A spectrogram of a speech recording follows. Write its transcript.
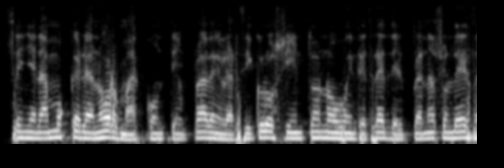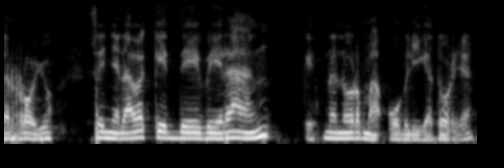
señalamos que la norma contemplada en el artículo 193 del Plan Nacional de Desarrollo señalaba que deberán que es una norma obligatoria,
